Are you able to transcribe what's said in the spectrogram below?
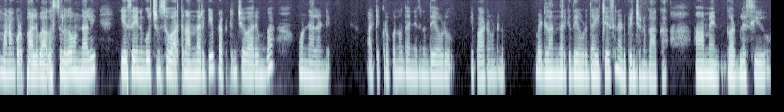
మనం కూడా పాలు భాగస్తులుగా ఉండాలి. ఏసైని కూర్చుని సువార్తను అందరికీ ప్రకటించే వారిగా ఉండాలండి. అట్టి కృపను ధన్యతను దేవుడు ఈ పాట ఉంటున్న బిడ్డలందరికీ దేవుడు దయచేసి నడిపించును గాక ఆమెన్. గాడ్ బ్లెస్ యూ.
